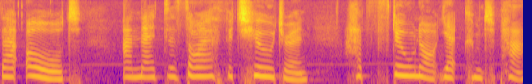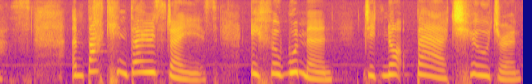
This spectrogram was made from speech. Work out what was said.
they're old, and their desire for children had still not yet come to pass. And back in those days, if a woman did not bear children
